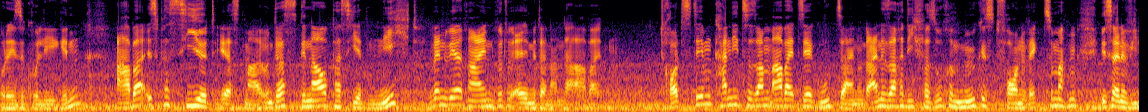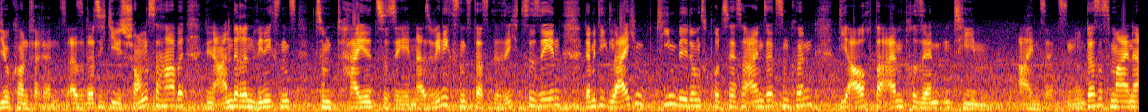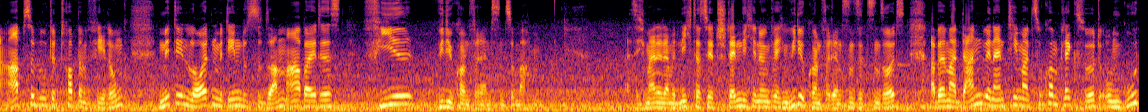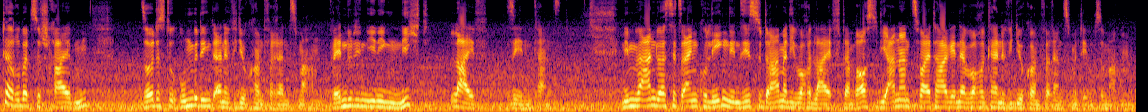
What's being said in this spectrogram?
oder diese Kollegin. Aber es passiert erstmal. Und das genau passiert nicht, wenn wir rein virtuell miteinander arbeiten. Trotzdem kann die Zusammenarbeit sehr gut sein. Und eine Sache, die ich versuche, möglichst vorneweg zu machen, ist eine Videokonferenz. Also, dass ich die Chance habe, den anderen wenigstens zum Teil zu sehen. Also wenigstens das Gesicht zu sehen, damit die gleichen Teambildungsprozesse einsetzen können, die auch bei einem präsenten Team einsetzen. Und das ist meine absolute Top-Empfehlung, mit den Leuten, mit denen du zusammenarbeitest, viel Videokonferenzen zu machen. Also ich meine damit nicht, dass du jetzt ständig in irgendwelchen Videokonferenzen sitzen sollst, aber immer dann, wenn ein Thema zu komplex wird, um gut darüber zu schreiben, solltest du unbedingt eine Videokonferenz machen, wenn du denjenigen nicht live sehen kannst. Nehmen wir an, du hast jetzt einen Kollegen, den siehst du dreimal die Woche live. Dann brauchst du die anderen zwei Tage in der Woche keine Videokonferenz mit dem zu machen.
